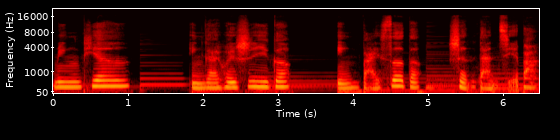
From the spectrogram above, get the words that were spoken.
明天应该会是一个银白色的圣诞节吧。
